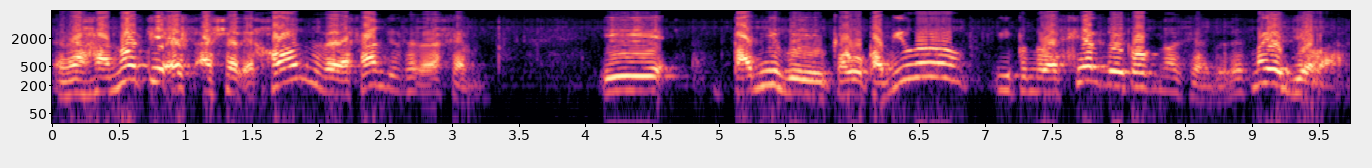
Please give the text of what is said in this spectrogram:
Раханоти эс ашер эхон, вераханти И помилую, кого помилую, и помилосердую, кого помилосердую. Это мое дело.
